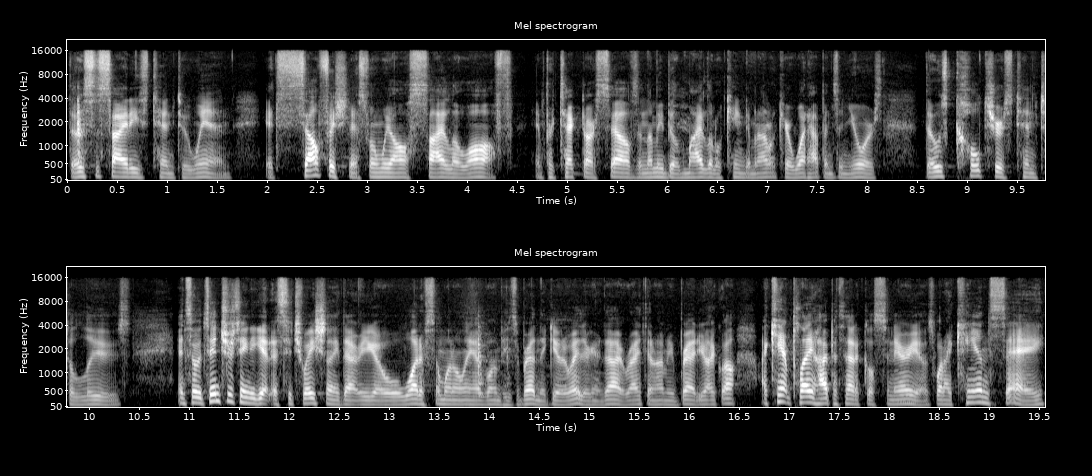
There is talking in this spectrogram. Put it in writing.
Those societies tend to win. It's selfishness when we all silo off and protect ourselves and let me build my little kingdom and I don't care what happens in yours. Those cultures tend to lose. And so it's interesting to get a situation like that where you go, well, what if someone only had one piece of bread and they give it away? They're going to die, right? They don't have any bread. You're like, well, I can't play hypothetical scenarios. What I can say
